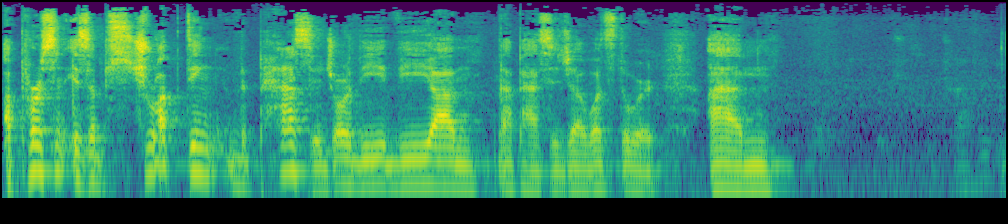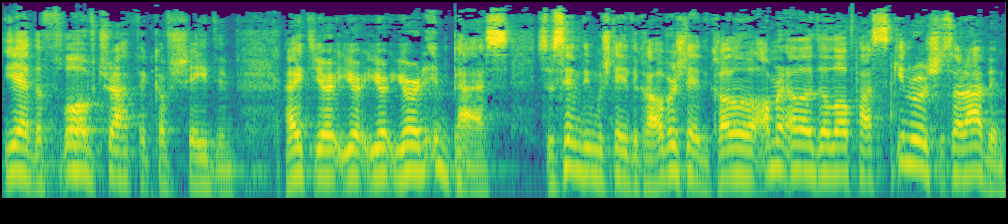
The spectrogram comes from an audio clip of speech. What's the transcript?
a person is obstructing the passage or the the um, not passage. Uh, what's the word? Um, yeah, the flow of traffic of Shadim. Right? You're, you're, you're, you're an impasse. So same thing with Shnei Dekal. Over Shnei Dekal, Amar Ela Delo Paskin Rosh Hashanah.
